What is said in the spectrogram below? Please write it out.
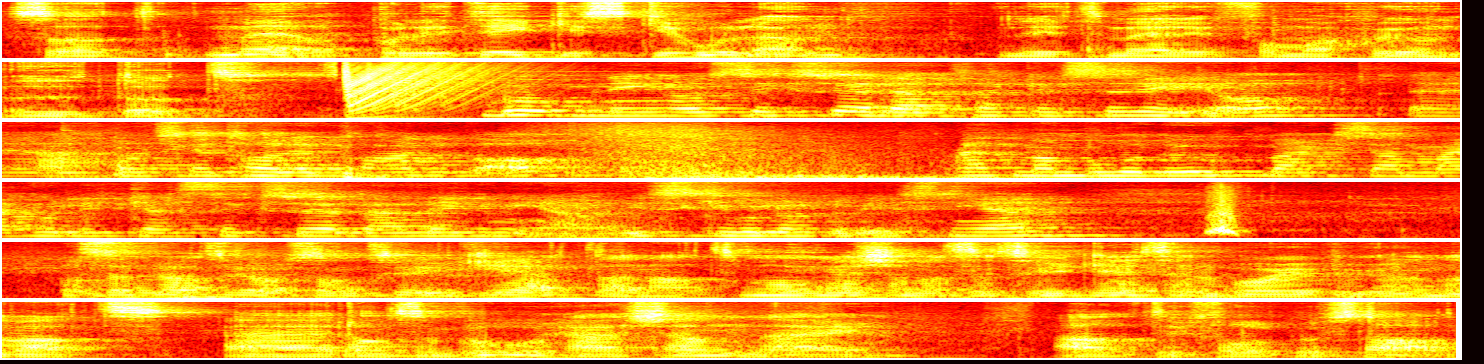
Så att mer politik i skolan, lite mer information utåt. mobbning och sexuella trakasserier, att man ska ta det på allvar. Att man borde uppmärksamma olika sexuella läggningar i skolundervisningen. Och sen pratar vi också om tryggheten, att många känner sig trygga i Trelleborg på grund av att eh, de som bor här känner alltid folk på stan.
